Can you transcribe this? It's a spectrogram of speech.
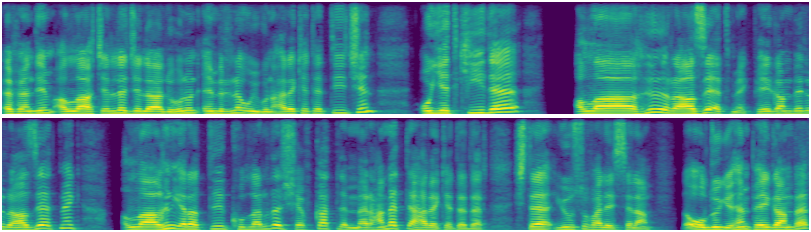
Efendim Allah Celle Celaluhu'nun emrine uygun hareket ettiği için o yetkiyi de Allah'ı razı etmek, peygamberi razı etmek, Allah'ın yarattığı kullarını da şefkatle, merhametle hareket eder. İşte Yusuf Aleyhisselam da olduğu gibi hem peygamber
